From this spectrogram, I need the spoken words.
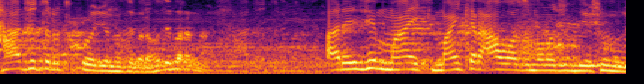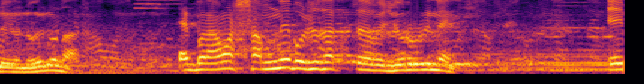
হাজতের প্রয়োজন হতে পারে হতে পারে না। আর এই যে মাইক, মাইকের আওয়াজ মনোযোগ দিয়ে শুনলে হলো, হইল না। একবার আমার সামনে বসে থাকতে হবে, জরুরি নাকি? এই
